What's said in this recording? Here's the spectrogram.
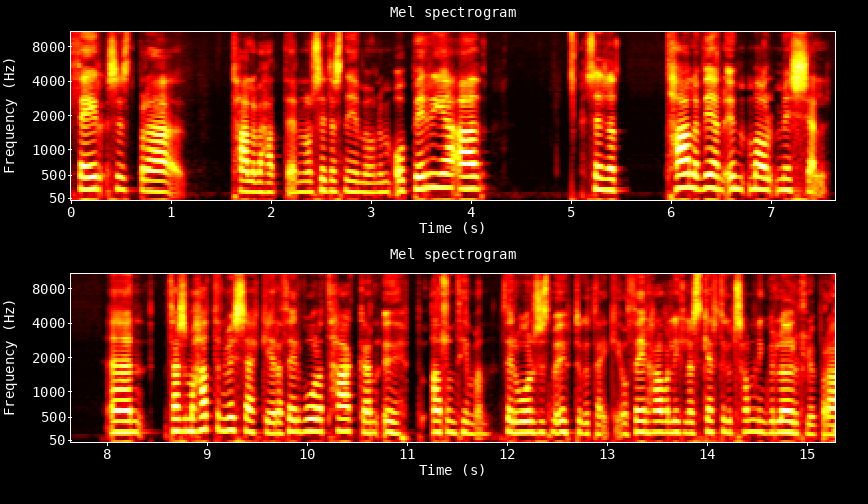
þeir sérst bara tala við hattin og setja sniði með honum og byrja að sérst að tala við hann um mál Michelle En það sem að Hattin vissi ekki er að þeir voru að taka hann upp allan tíman. Þeir voru sérst með upptökutæki og þeir hafa líklega skert einhvern samning við lauruglu bara,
